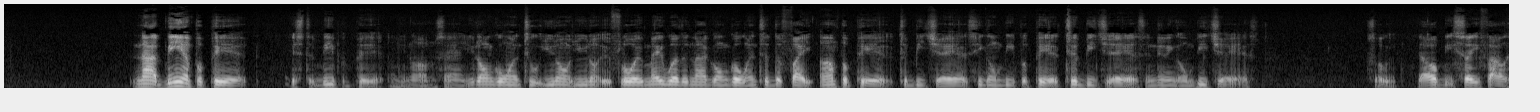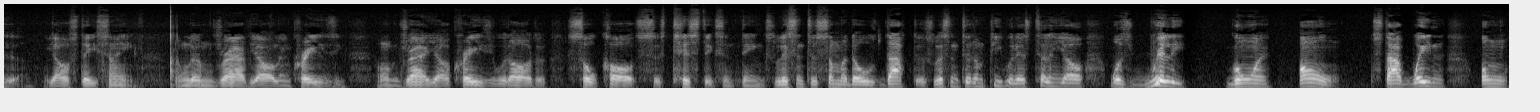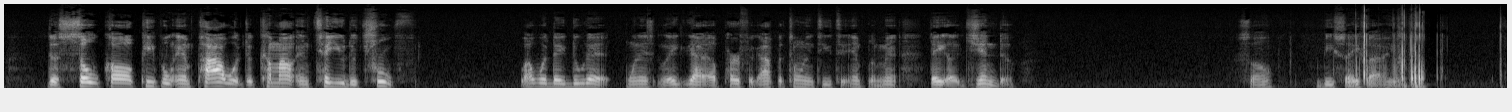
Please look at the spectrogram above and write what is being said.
not being prepared is to be prepared. You know what I'm saying? You don't go into you don't you don't Floyd Mayweather not gonna go into the fight unprepared to beat your ass. He gonna be prepared to beat your ass and then he gonna beat your ass. So y'all be safe out here. Y'all stay sane. Don't let them drive y'all in crazy. Don't drive y'all crazy with all the so-called statistics and things. Listen to some of those doctors. Listen to them people that's telling y'all what's really going on. Stop waiting on the so-called people in power to come out and tell you the truth. Why would they do that when they got a perfect opportunity to implement their agenda? So, be safe out here.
